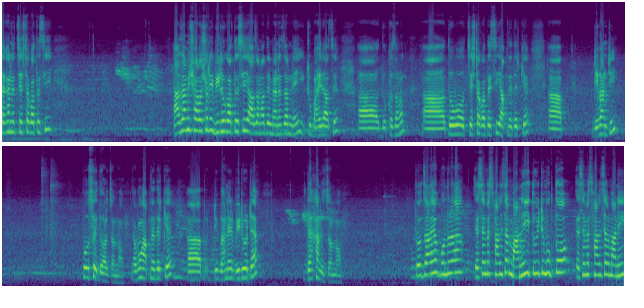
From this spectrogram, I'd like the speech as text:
দেখানোর চেষ্টা করতেছি। আজ আমি সরাসরি ভিডিও করতেছি, আজ আমাদের ম্যানেজার নেই, একটু বাইরে আছে দুঃখজনক। তবুও চেষ্টা করতেছি আপনাদেরকে ডিভানটি পৌঁছে দেওয়ার জন্য এবং আপনাদেরকে ডিভানের ভিডিওটা দেখানোর জন্য। তো যাই হোক বন্ধুরা এস এম এস ফার্নিচার মানেই তুইটি মুক্ত এস এম এস ফার্নিচার মানেই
